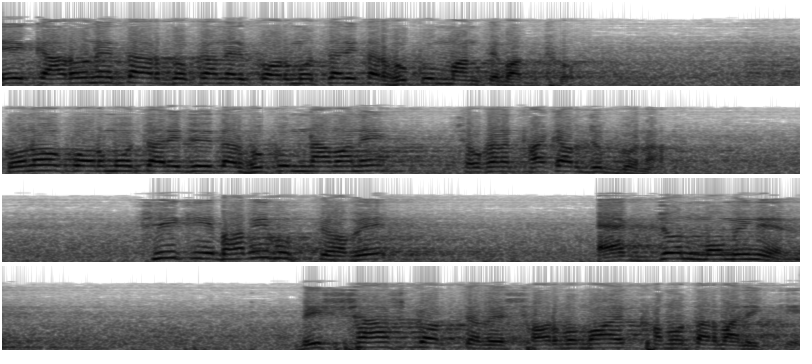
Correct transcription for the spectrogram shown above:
এই কারণে তার দোকানের কর্মচারী তার হুকুম মানতে বাধ্য। কোন কর্মচারী যদি তার হুকুম না মানে সে ওখানে থাকার যোগ্য না। ঠিক এভাবেই বুঝতে হবে, একজন মমিনের বিশ্বাস করতে হবে সর্বময় ক্ষমতার মালিককে।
